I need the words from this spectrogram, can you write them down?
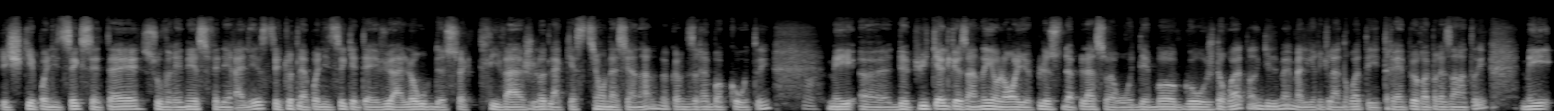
l'échiquier politique, c'était souverainiste, fédéraliste. Et toute la politique était vue à l'aube de ce clivage-là de la question nationale, là, comme dirait Bob Côté. Ouais. Mais euh, depuis quelques années, alors, il y a plus de place euh, au débat gauche-droite, en guillemets, malgré que la droite est très peu représentée. Mais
